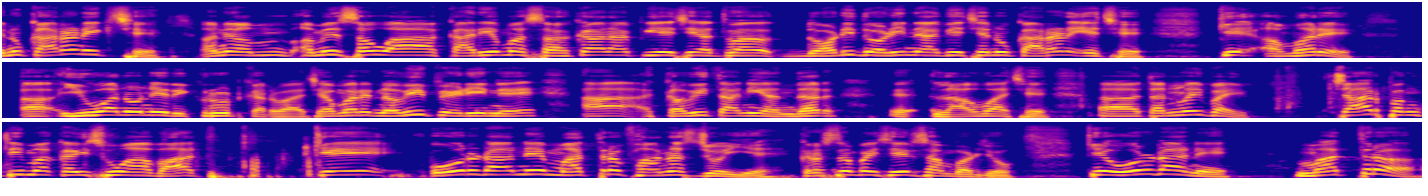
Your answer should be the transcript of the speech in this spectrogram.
એનું કારણ એક છે. અને અમ- સૌ આ કાર્યમાં સહકાર આપીએ છીએ અથવા દોડી દોડીને આવીએ છીએ એનું કારણ એ છે કે અમારે યુવાનોને રિક્રુટ કરવા છે. અમારે નવી પેઢીને આ કવિતાની અંદર લાવવા છે. તન્મયભાઈ, ચાર પંક્તિમાં કહીશું આ વાત કે ઓરડાને માત્ર ફાનસ જોઈએ. કૃષ્ણભાઈ, શેર સાંભળજો. કે ઓરડાને માત્ર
